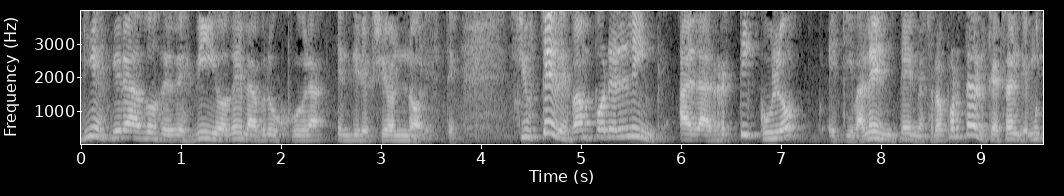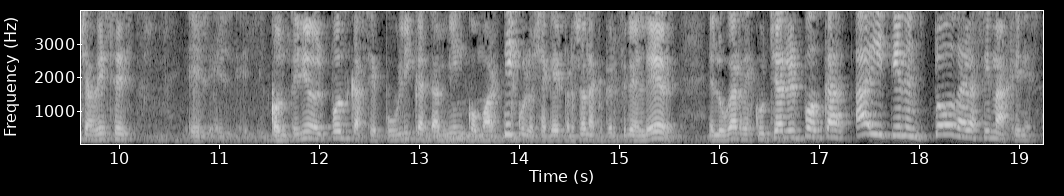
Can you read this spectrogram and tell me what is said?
10 grados de desvío de la brújula en dirección noreste. Si ustedes van por el link al artículo, equivalente en nuestro portal. Ustedes saben que muchas veces el, contenido del podcast se publica también como artículo, ya que hay personas que prefieren leer en lugar de escuchar el podcast. Ahí tienen todas las imágenes,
